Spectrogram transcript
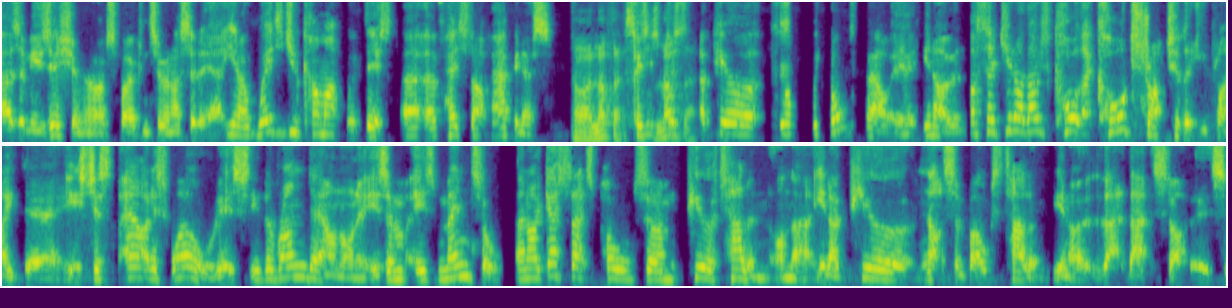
as a musician, I've spoken to, and I said, you know, where did you come up with this uh, of Head Start for Happiness? Oh, I love that. Because it's love just that. a pure. We talked about it, you know, and I said, you know, those chord, that chord structure that you played there, it's just out of this world. It's the rundown on it is um, is mental, and I guess that's Paul's um, pure talent on that. You know, pure nuts and bolts talent. You know that that stuff is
